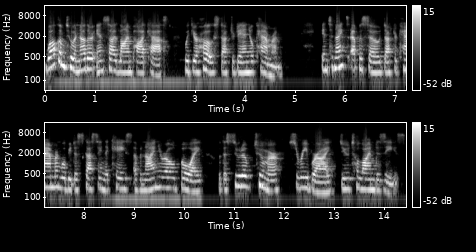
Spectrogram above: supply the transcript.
Welcome to another Inside Lyme podcast with your host, Dr. Daniel Cameron. In tonight's episode, Dr. Cameron will be discussing the case of a nine year old boy with a pseudotumor cerebri due to Lyme disease.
